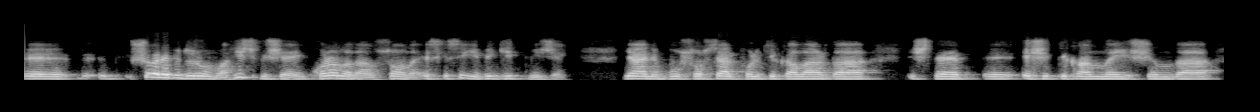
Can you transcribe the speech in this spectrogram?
e, şöyle bir durum var. Hiçbir şey koronadan sonra eskisi gibi gitmeyecek. Yani bu sosyal politikalarda, işte e, eşitlik anlayışında,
